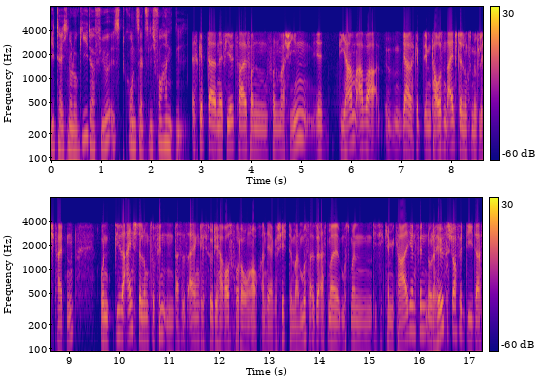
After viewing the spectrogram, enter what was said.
Die Technologie dafür ist grundsätzlich vorhanden. Es gibt da eine Vielzahl von, von Maschinen, die haben aber, ja, es gibt eben tausend Einstellungsmöglichkeiten. Und diese Einstellung zu finden, das ist eigentlich so die Herausforderung auch an der Geschichte. Man muss also erstmal, muss man diese Chemikalien finden oder Hilfsstoffe, die das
